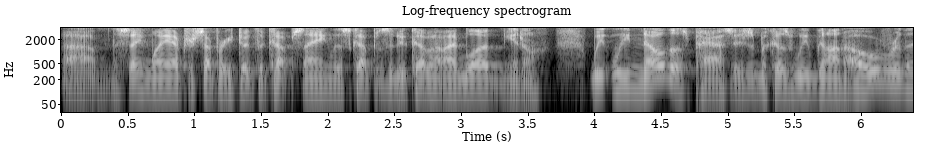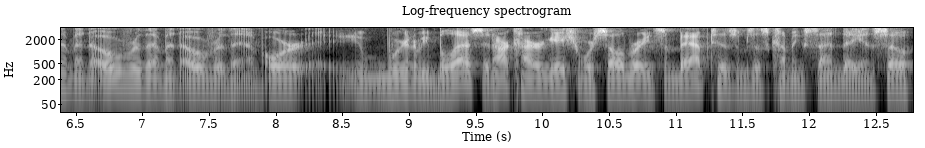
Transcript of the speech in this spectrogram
Um, the same way after supper, he took the cup, saying, "This cup is the new covenant in my blood." You know, we we know those passages because we've gone over them and over them and over them. Or uh, we're going to be blessed in our congregation. We're celebrating some baptisms this coming Sunday, and so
